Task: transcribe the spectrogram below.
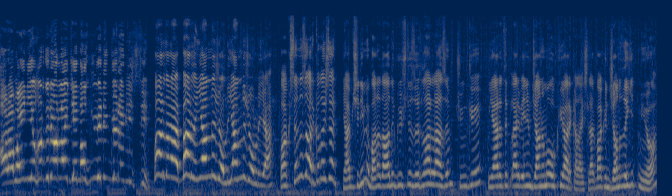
arabayı niye kırdırıyorsun lan nasıl güvenin görevlisin? Pardon abi pardon yanlış oldu yanlış oldu ya. Baksanıza arkadaşlar. Ya bir şey değil mi? Bana daha da güçlü zırhlar lazım. Çünkü bu yaratıklar benim canımı okuyor arkadaşlar. Bakın canı da gitmiyor.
